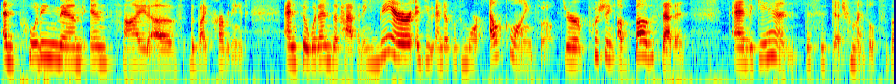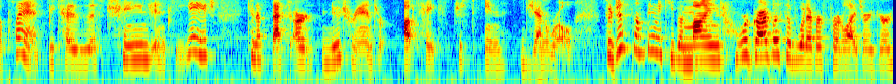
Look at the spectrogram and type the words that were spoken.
and putting them inside of the bicarbonate. And so what ends up happening there is you end up with more alkaline soil. So you're pushing above seven. And again, this is detrimental to the plant because this change in pH can affect our nutrient uptake just in general. So just something to keep in mind, regardless of whatever fertilizer you're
